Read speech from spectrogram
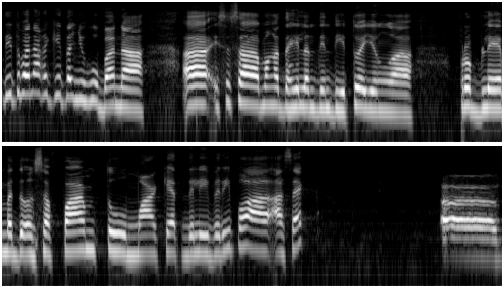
Dito ba nakikita niyo ho ba na ah, isa sa mga dahilan din dito ay yung ah, problema doon sa farm to market delivery po, ah, Asek? Ah,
